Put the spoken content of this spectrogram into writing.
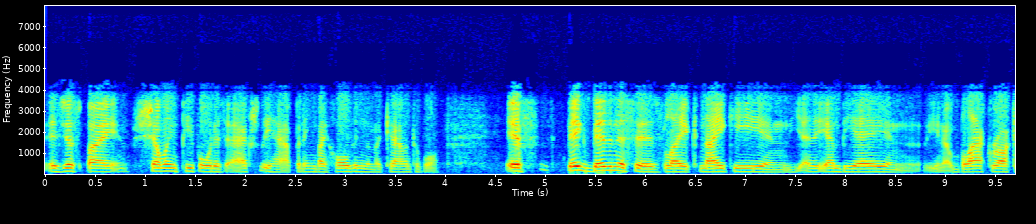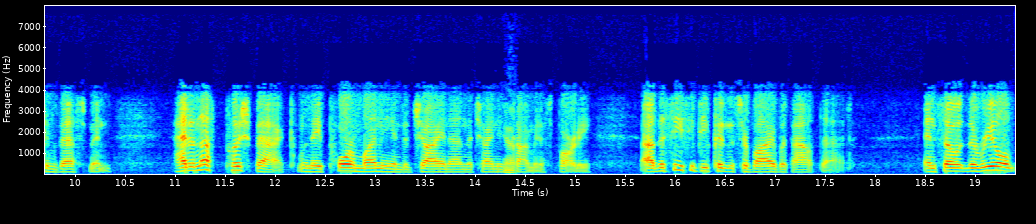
is just by showing people what is actually happening, by holding them accountable. If big businesses like Nike and, and the NBA and you know BlackRock Investment had enough pushback when they pour money into China and the Chinese Yeah. Communist Party, uh, the CCP couldn't survive without that. And so the real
